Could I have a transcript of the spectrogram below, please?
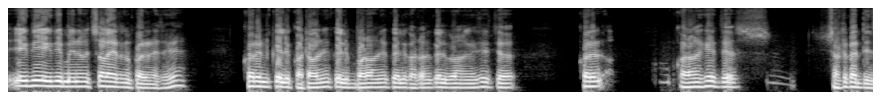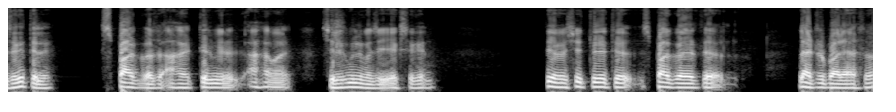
एक दुई एक दुई महिनामा चलाइरहनु पर्ने रहेछ क्या। करेन्ट कहिले घटाउने कहिले बढाउने कहिले घटाउने कहिले बढाउने चाहिँ त्यो करेन्ट घटाउँदाखेरि त्यो झट्का दिन्छ कि त्यसले। स्पार्क गर्छ। आँखा तिर्मिर आँखामा झिलिकमिलिक हुन्छ एक सेकेन्ड। त्यो भएपछि त्यसले त्यो स्पार्क गरेर त्यो लाइटर बाले जस्तो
